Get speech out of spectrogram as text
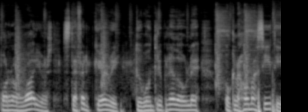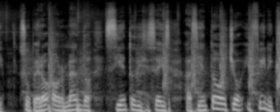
por los Warriors. Stephen Curry tuvo un triple doble. Oklahoma City superó a Orlando 116 a 108 y Phoenix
